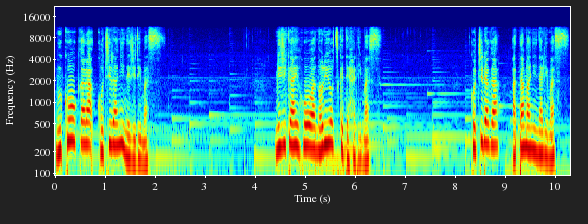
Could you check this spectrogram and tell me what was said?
向こうからこちらにねじります。短い方は糊をつけて貼ります。こちらが頭になります。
